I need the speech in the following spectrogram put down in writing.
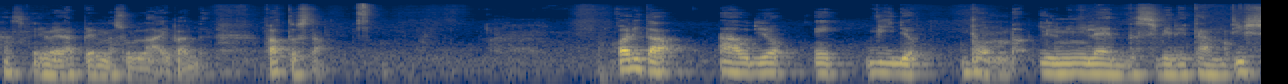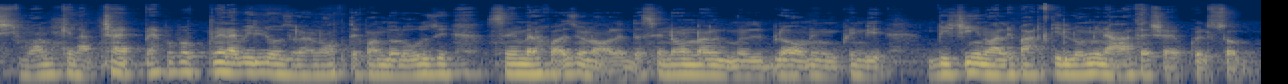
a scrivere a penna sull'iPad. Fatto sta. Qualità audio e video. Bomba, il mini LED si vede tantissimo anche la, cioè è proprio meraviglioso la notte quando lo usi, sembra quasi un OLED, se non il blowing, quindi vicino alle parti illuminate c'è quel so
